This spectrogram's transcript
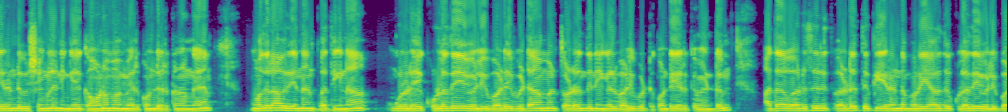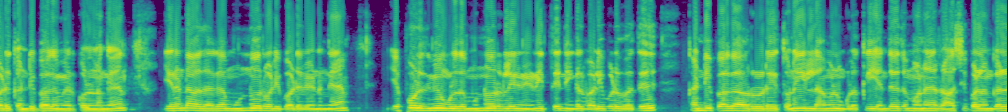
இரண்டு விஷயங்களை நீங்கள் கவனமாக மேற்கொண்டு இருக்கணுங்க. முதலாவது என்னன்னு பார்த்தீங்கன்னா உங்களுடைய குலதெய்வ வழிபாடு விடாமல் தொடர்ந்து நீங்கள் வழிபட்டு கொண்டே இருக்க வேண்டும். அதாவது வருஷ வருடத்துக்கு இரண்டு முறையாவது குலதெய்வ வழிபாடு கண்டிப்பாக மேற்கொள்ளணுங்க. இரண்டாவதாக முன்னோர் வழிபாடு வேணுங்க. எப்பொழுதுமே உங்களது முன்னோர்களை நினைத்து நீங்கள் வழிபடுவது கண்டிப்பாக அவர்களுடைய துணை இல்லாமல் உங்களுக்கு எந்த விதமான ராசி பலன்கள்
